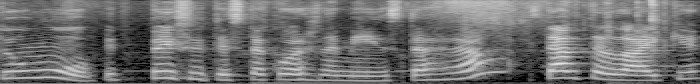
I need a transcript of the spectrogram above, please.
Тому підписуйтесь також на мій інстаграм, ставте лайки,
